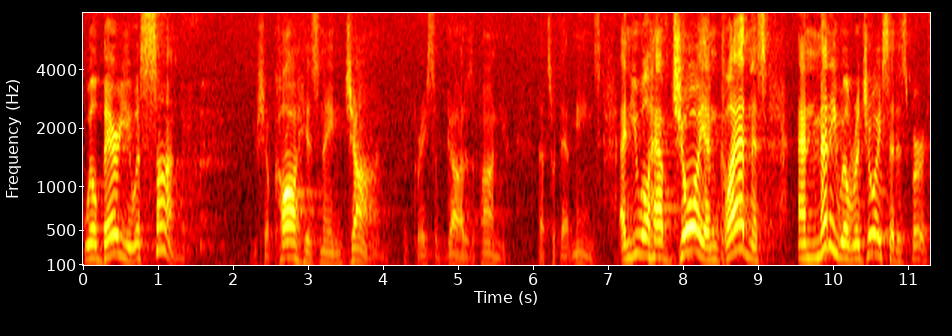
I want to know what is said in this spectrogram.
will bear you a son. You shall call his name John. The grace of God is upon you. That's what that means. And you will have joy and gladness, and many will rejoice at his birth.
